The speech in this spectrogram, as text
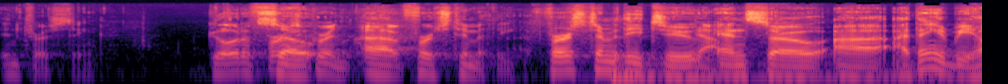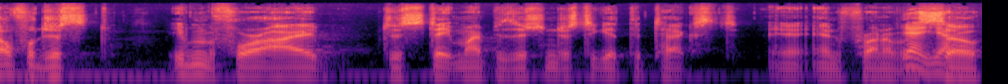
Interesting. Go to First, So- Corinth, uh, First Timothy. First Timothy two, and so uh, I think it'd be helpful just even before I just state my position, just to get the text in, front of us. Yeah, yeah. So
